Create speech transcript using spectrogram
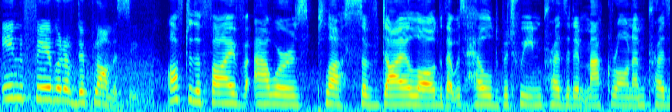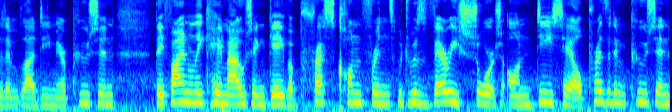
in favor of diplomacy? After the five hours plus of dialogue that was held between President Macron and President Vladimir Putin, they finally came out and gave a press conference which was very short on detail. President Putin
